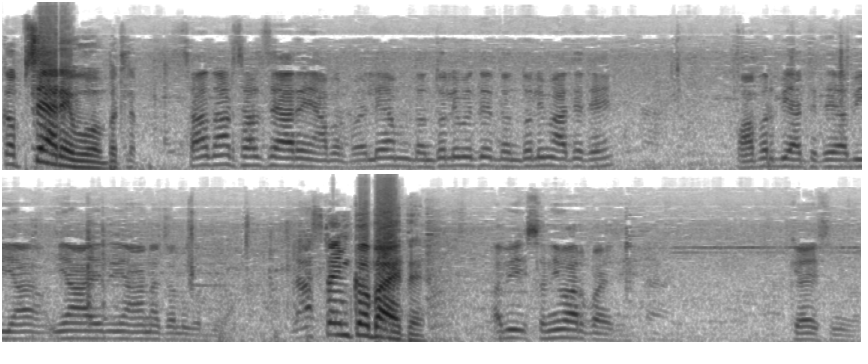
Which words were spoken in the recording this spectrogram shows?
कब- से आ रहे हैं वो मतलब? सात आठ साल से आ रहे हैं यहाँ पर। पहले हम धंतोली में थे धंतोली में आते थे वहाँ पर भी आते थे। अभी यहाँ यहाँ आए थे यहाँ आना चालू कर दिया। लास्ट टाइम कब आए थे? अभी शनिवार को आए थे। क्या है शनिवार?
